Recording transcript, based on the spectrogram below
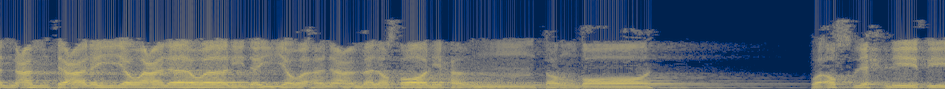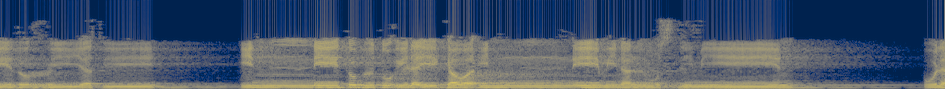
أنعمت علي وعلى والدي وأن أعمل صالحا ترضاه وأصلح لي في ذريتي إني تبت إليك وإني من المسلمين. أولئك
